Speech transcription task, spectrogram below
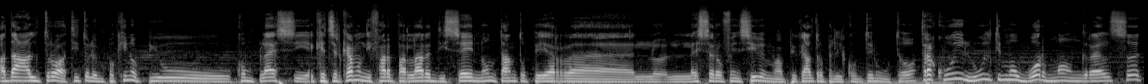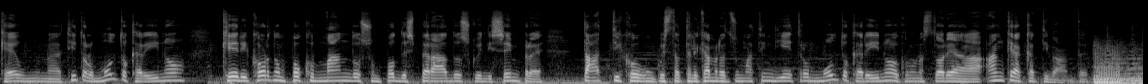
ad altro, a titoli un pochino più complessi e che cercavano di far parlare di sé non tanto per uh, l'essere offensivi ma più che altro per il contenuto, tra cui l'ultimo War Mongrels che è un titolo molto carino che ricorda un po' Commandos, un po' Desperados, quindi sempre tattico con questa telecamera zoomata indietro, molto carino con una storia anche accattivante.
